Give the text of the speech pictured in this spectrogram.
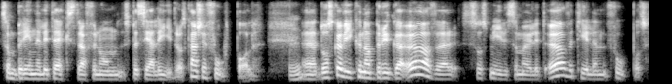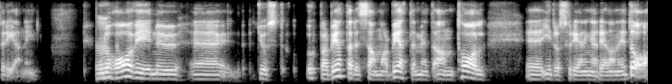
som brinner lite extra för någon speciell idrott, kanske fotboll. Mm. Eh, då ska vi kunna brygga över så smidigt som möjligt över till en fotbollsförening. Mm. Då har vi nu eh, just upparbetade samarbeten med ett antal eh, idrottsföreningar redan idag.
